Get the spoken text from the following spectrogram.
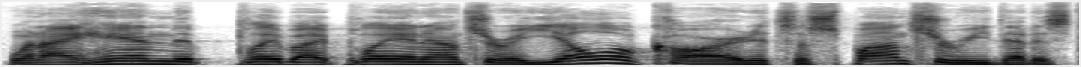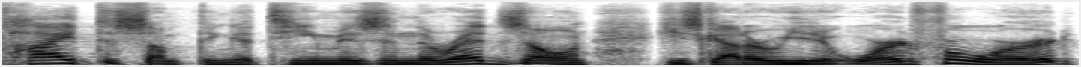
When I hand the play by play announcer a yellow card, it's a sponsor read that is tied to something. A team is in the red zone. He's got to read it word for word.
